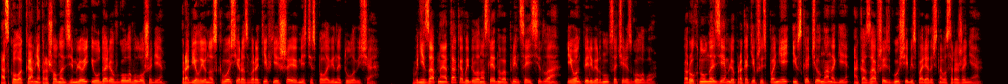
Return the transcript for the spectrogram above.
Осколок камня прошел над землей и ударил в голову лошади, пробил ее насквозь и разворотив ей шею вместе с половиной туловища. Внезапная атака выбила наследного принца из седла, и он перевернулся через голову. Рухнул на землю, прокатившись по ней, и вскочил на ноги, оказавшись в гуще беспорядочного сражения.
